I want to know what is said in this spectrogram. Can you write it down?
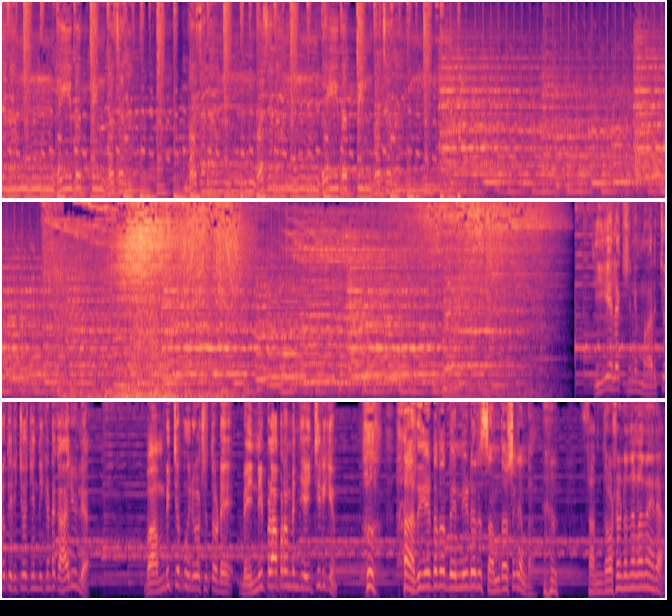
വചനം ദൈവത്തിൻ വചനം വചനം വചനം ദൈവത്തിൻ വചനം ഈ ഇലക്ഷന് മറിച്ചോ തിരിച്ചോ ചിന്തിക്കേണ്ട കാര്യമില്ല. വമ്പിച്ച ഭൂരിപക്ഷത്തോടെ ബെന്നി പ്ലാപ്പറമ്പൻ ജയിച്ചിരിക്കും അത് കേട്ടപ്പോ ബെന്നിയുടെ ഒരു സന്തോഷം കണ്ട. സന്തോഷമുണ്ടെന്നുള്ള നേരാ.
